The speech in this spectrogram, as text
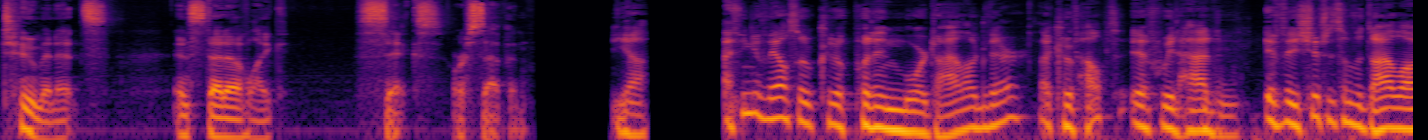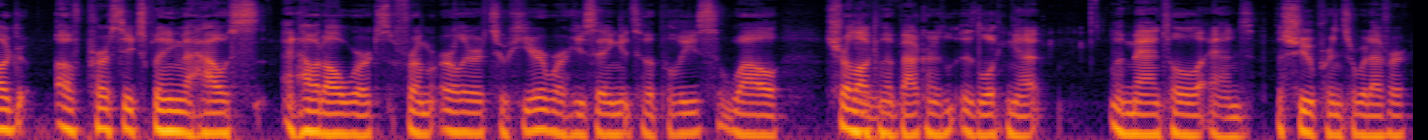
two minutes instead of like six or seven. Yeah. I think if they also could have put in more dialogue there, that could have helped. If we'd had, mm-hmm. if they shifted some of the dialogue of Percy explaining the house and how it all works from earlier to here, where he's saying it to the police, while Sherlock in mm-hmm. the background is looking at the mantle and the shoe prints or whatever,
